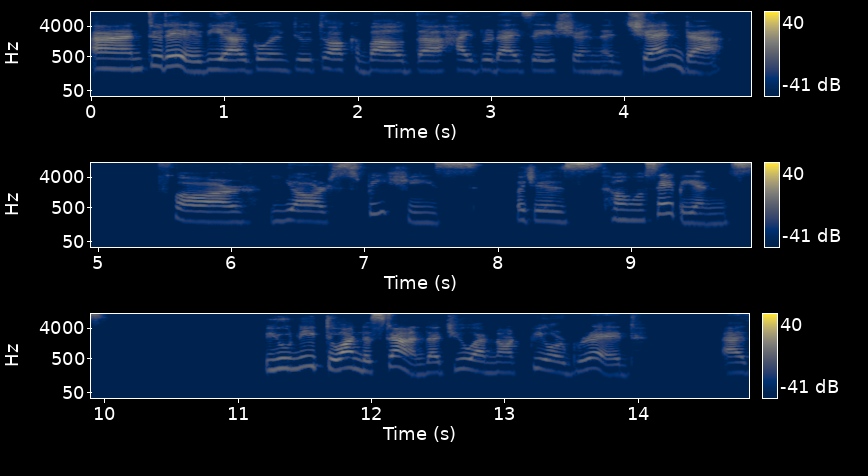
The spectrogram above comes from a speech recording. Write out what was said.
and today we are going to talk about the hybridization agenda for your species, which is Homo sapiens. You need to understand that you are not purebred, as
